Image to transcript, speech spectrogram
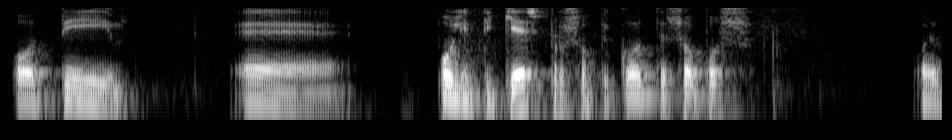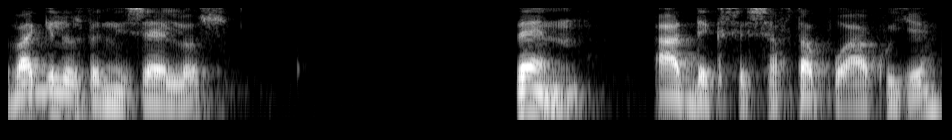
ότι ε, πολιτικές προσωπικότητες όπως ο Ευάγγελος Βενιζέλος δεν άντεξε σε αυτά που άκουγε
